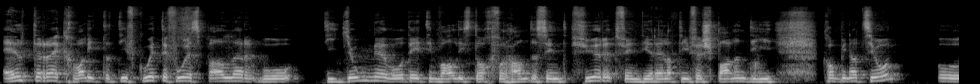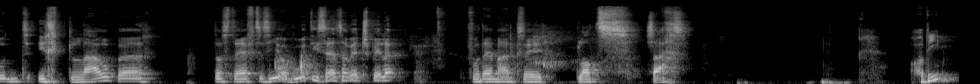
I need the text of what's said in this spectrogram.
älteren, qualitativ guten Fußballern, wo die Jungen, die dort im Wallis doch vorhanden sind, führen, finde ich eine relativ spannende Kombination. Und ich glaube, dass der FC Sion eine gute Saison wird spielen. Von dem her gesehen Platz 6. Adi?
